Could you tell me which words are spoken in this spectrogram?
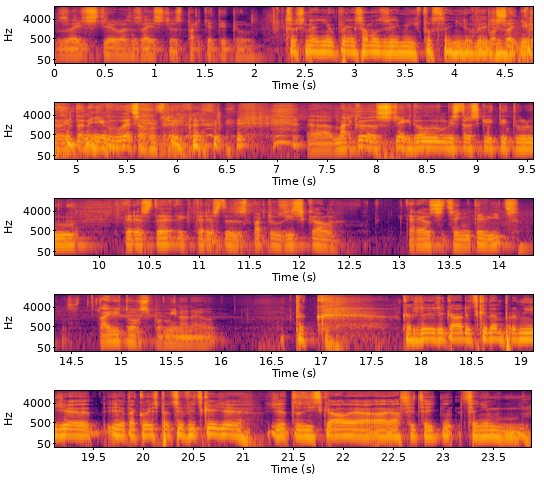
zajistil, zajistil Spartě titul. Což není úplně samozřejmý v poslední době. V poslední době to není vůbec samozřejmé. Eh, Marko, z těch dvou mistrovských titulů, které jste, které jste ze Spartou získal, kterého si ceníte víc? Tady toho vzpomínaného. Tak každý říká vždycky ten první, že je takový specifický, že, že to získá, ale já, já si cením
